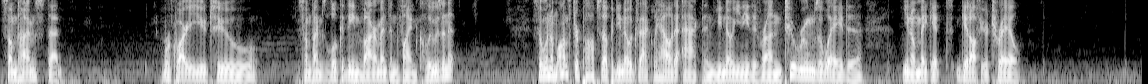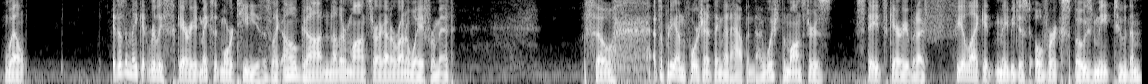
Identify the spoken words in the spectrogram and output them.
sometimes that require you to sometimes look at the environment and find clues in it. So when a monster pops up and you know exactly how to act and you know you need to run two rooms away to, you know, make it get off your trail, well, it doesn't make it really scary, it makes it more tedious. It's like, oh god, another monster, I gotta run away from it. So, that's a pretty unfortunate thing that happened. I wish the monsters stayed scary, but I feel like it maybe just overexposed me to them.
